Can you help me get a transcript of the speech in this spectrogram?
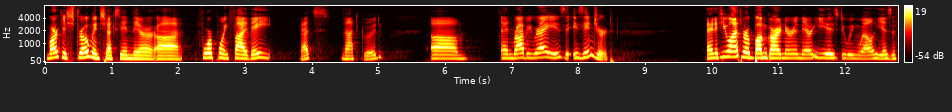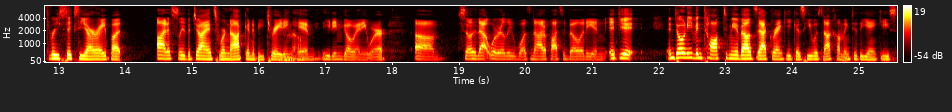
Marcus Stroman checks in there, uh, four point five eight. That's not good. Um, and Robbie Ray is is injured. And if you want to throw Bumgarner in there, he is doing well. He has a 3.6 ERA, but honestly, the Giants were not going to be trading No. him. He didn't go anywhere. Um, so that really was not a possibility. And if you and don't even talk to me about Zach Greinke because he was not coming to the Yankees.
